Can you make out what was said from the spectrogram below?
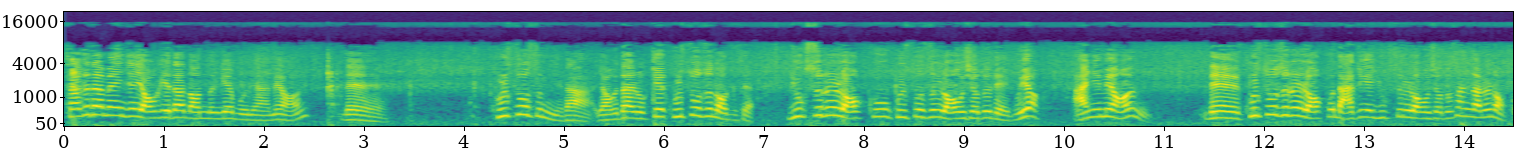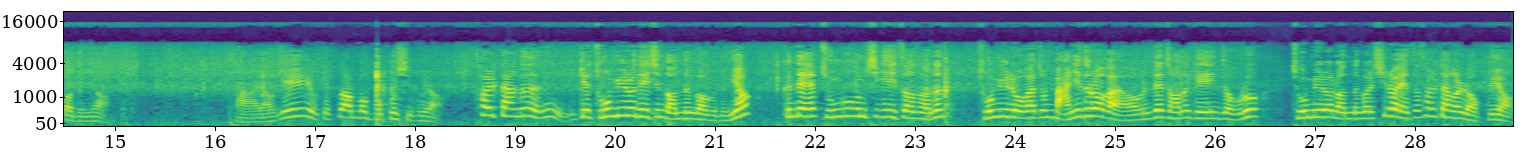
자, 그 다음에 이제 여기에다 넣는 게 뭐냐면, 네. 굴소스입니다. 여기다 이렇게 굴소스 넣어주세요. 육수를 넣고 굴소스를 넣으셔도 되고요. 아니면, 네, 굴소스를 넣고 나중에 육수를 넣으셔도 상관은 없거든요. 자, 여기 이렇게 또 한번 볶으시고요. 설탕은 이렇게 조미료 대신 넣는 거거든요. 근데 중국 음식에 있어서는 조미료가 좀 많이 들어가요. 그런데 저는 개인적으로 조미료 넣는 걸 싫어해서 설탕을 넣고요.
